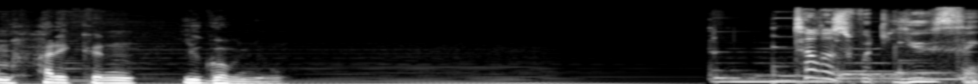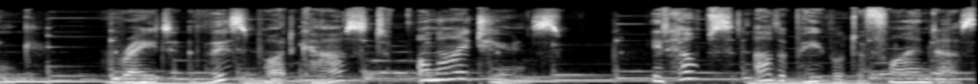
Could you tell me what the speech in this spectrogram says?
አምሐሪክን ይጎብኙ። Tell us what you think. Rate this podcast on iTunes. It helps other people to find us.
